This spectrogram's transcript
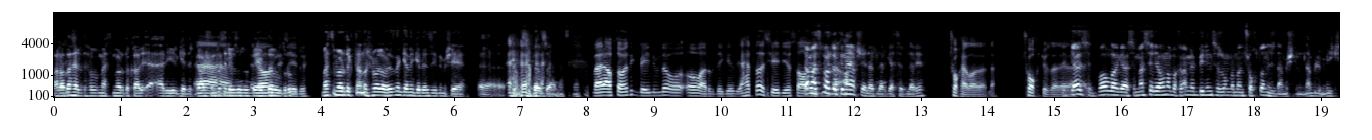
Arada hər dəfə bu Matt Murdock əri- əriyir gedir. Qarşımda televizorda evdə onun öldürüb. Matt Murdock danışmaq əvəzinə yenə gedəcəydim şeyə. E, sahnesinə. Mən avtomatik beynimdə o, o var bu dəqiqə. Hətta şey deyə sual Matt Murdock nə yaxşı elədilər, gətirdilər ya. Çox əlavələr. Çox gözəl E, əlavələr. Gəlsin, vallahi gəlsin. Mən serialına baxıram. Mən birinci sezonda mən çoxdan izləmişdim. Nə bilim, ilk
